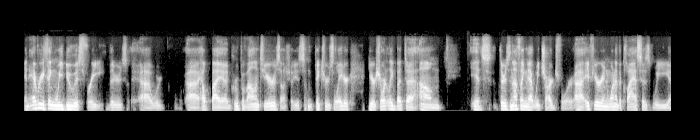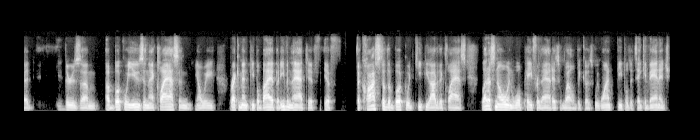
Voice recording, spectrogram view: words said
And everything we do is free. There's, we're helped by a group of volunteers. I'll show you some pictures later here shortly, but um, it's, there's nothing that we charge for. if you're in one of the classes, we there's um, a book we use in that class and you know we recommend people buy it but even that if if the cost of the book would keep you out of the class. Let us know and we'll pay for that as well because we want people to take advantage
